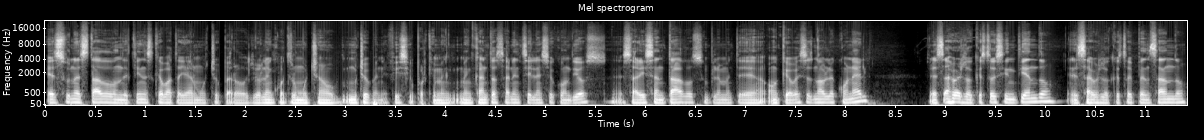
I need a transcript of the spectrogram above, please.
es un estado donde tienes que batallar mucho, pero yo le encuentro mucho, mucho beneficio porque me, encanta estar en silencio con Dios, estar ahí sentado, simplemente, aunque a veces no hable con Él, Él sabe lo que estoy sintiendo, Él sabe lo que estoy pensando,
